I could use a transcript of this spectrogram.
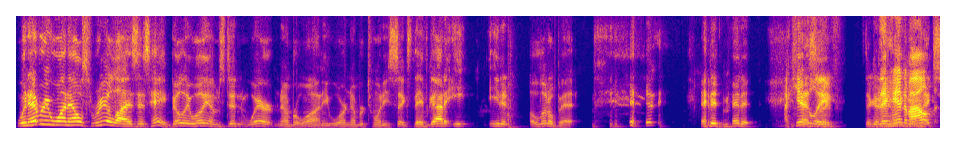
when everyone else realizes, hey, Billy Williams didn't wear number one, he wore number 26, they've got to eat eat it a little bit and admit it. I can't Yeah, so believe They're gonna do it hand him out.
